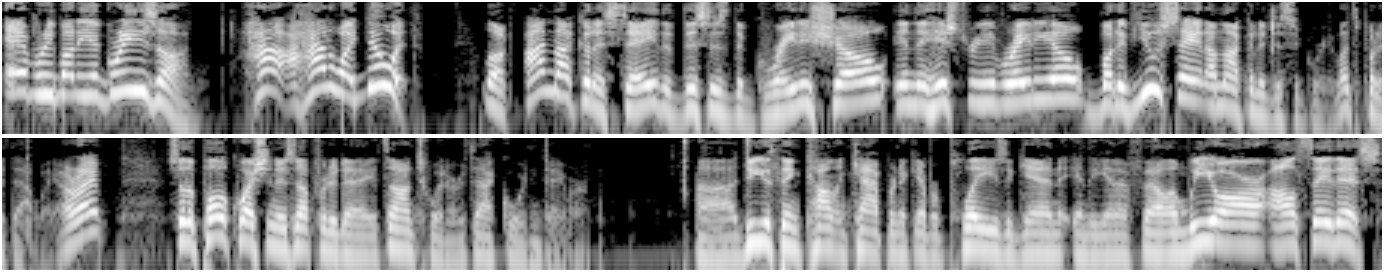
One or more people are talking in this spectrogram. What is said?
everybody agrees on. How, how do I do it? Look, I'm not going to say that this is the greatest show in the history of radio, but if you say it, I'm not going to disagree. Let's put it that way. All right. So the poll question is up for today. It's on Twitter. It's at Gordon Damer. Uh, do you think Colin Kaepernick ever plays again in the NFL? And we are, I'll say this,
